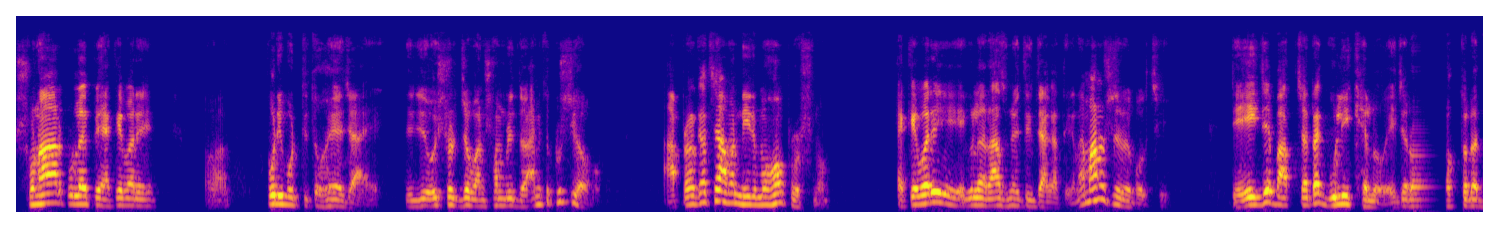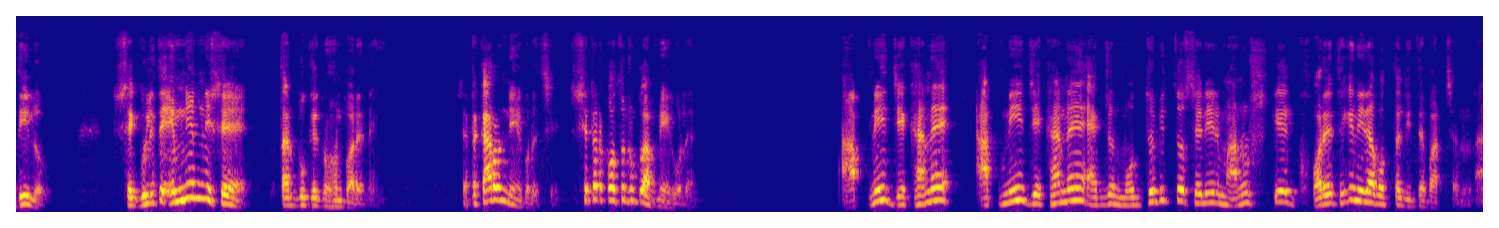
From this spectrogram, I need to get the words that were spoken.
সোনার প্রলেপে একেবারে পরিবর্তিত হয়ে যায় যে ঐশ্বর্যবান, সমৃদ্ধ, আমি তো খুশি হব। আপনার কাছে আমার নির্মোহ প্রশ্ন। একেবারে এগুলা রাজনৈতিক জায়গা থেকে না, মানুষ হিসেবে বলছি যে এই যে বাচ্চাটা গুলি খেলো, এই যে রক্তটা দিল, সে গুলিতে এমনি এমনি সে তার বুকে গ্রহণ করে নাই। সেটা কারণ নিয়ে করেছে। সেটার কতটুকু আপনি এগোলেন? আপনি যেখানে আপনি যেখানে একজন মধ্যবিত্ত শ্রেণির মানুষকে ঘরে থেকে নিরাপত্তা দিতে পারছেন না,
